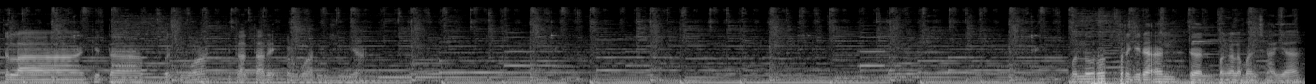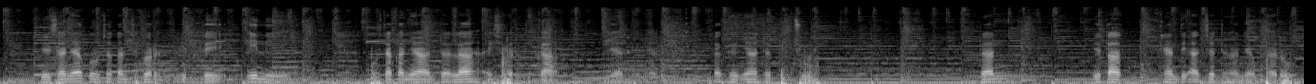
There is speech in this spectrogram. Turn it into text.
Setelah kita buka semua kita tarik keluar mesinnya. Menurut perkiraan dan pengalaman saya biasanya kerusakan seperti ini kerusakannya adalah es vertikal. Lihat lihat. Kakinya ada tujuh. Dan kita ganti aja dengan yang baru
